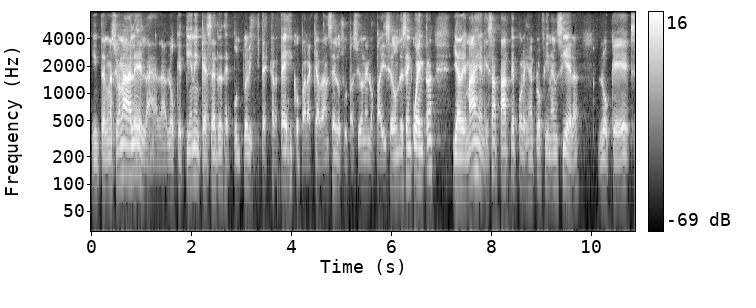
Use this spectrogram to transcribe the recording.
internacionales, lo que tienen que hacer desde el punto de vista estratégico para que avance la usurpación en los países donde se encuentran y además en esa parte, por ejemplo, financiera, lo que es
